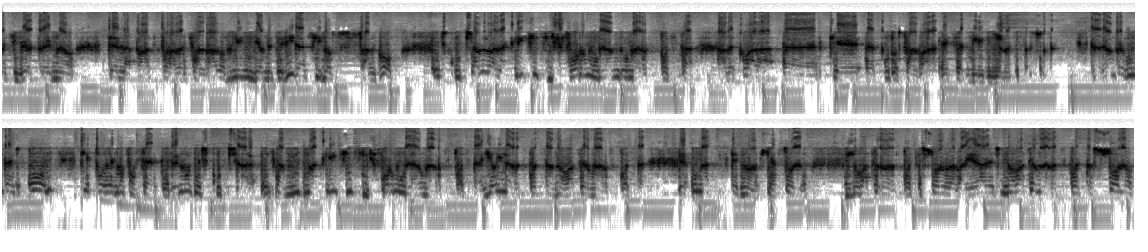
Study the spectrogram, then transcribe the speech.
recibió el Premio de la Paz por haber salvado mil millones de vidas y los salvó escuchando a la crisis y formulando una respuesta adecuada eh, que pudo salvar esas mil millones de personas. La gran pregunta es hoy, ¿qué podemos hacer? Debemos escuchar esa misma crisis y formular una respuesta. Y hoy la respuesta no va a ser una respuesta de una tecnología solo, no va a ser una respuesta solo de variedades, no va a ser una respuesta solo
